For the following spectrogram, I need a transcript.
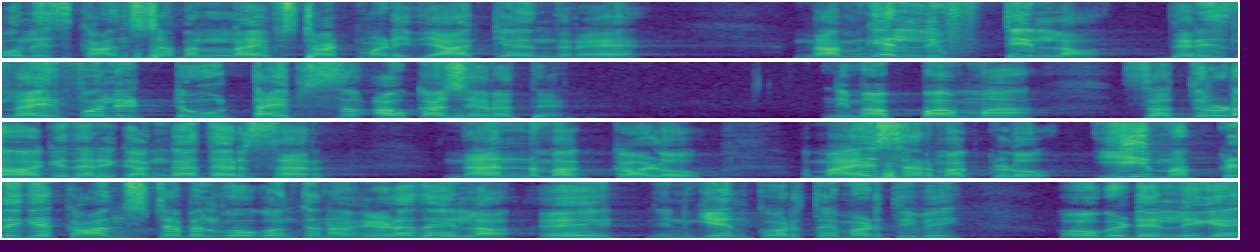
ಪೊಲೀಸ್ ಕಾನ್ಸ್ಟೇಬಲ್ ಲೈಫ್ ಸ್ಟಾರ್ಟ್ ಮಾಡಿದ್ದು ಯಾಕೆ ಅಂದರೆ ನಮಗೆ ಲಿಫ್ಟ್ ಇಲ್ಲ. ದೆರ್ ಇಸ್ ಲೈಫಲ್ಲಿ ಟೂ ಟೈಪ್ಸ್ ಅವಕಾಶ ಇರುತ್ತೆ. ನಿಮ್ಮ ಅಪ್ಪ, ಅಮ್ಮ ಸದೃಢವಾಗಿದ್ದಾರೆ. ಗಂಗಾಧರ್ ಸರ್ ನನ್ನ ಮಕ್ಕಳು, ಮಹೇಶ್ ಸರ್ ಮಕ್ಕಳು, ಈ ಮಕ್ಕಳಿಗೆ ಕಾನ್ಸ್ಟೇಬಲ್ಗೆ ಹೋಗು ಅಂತ ನಾವು ಹೇಳೋದೇ ಇಲ್ಲ. ಏಯ್, ನಿನ್ಗೇನು ಕೊರತೆ ಮಾಡ್ತೀವಿ? ಹೋಗು ಡೆಲ್ಲಿಗೆ.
